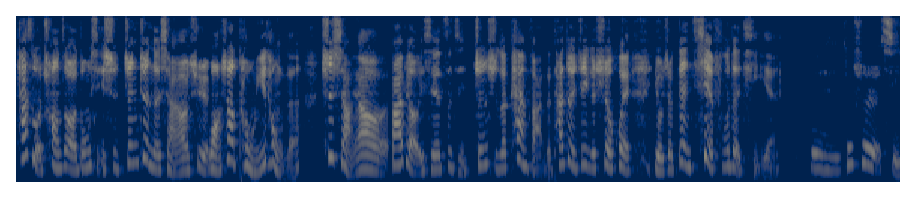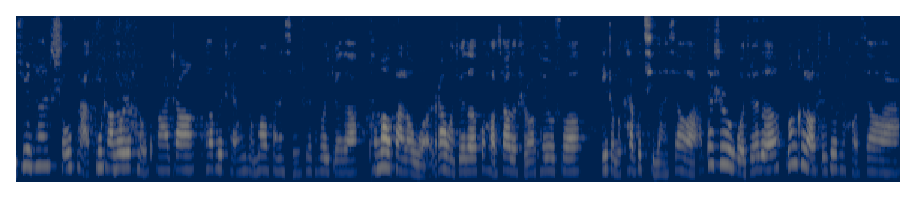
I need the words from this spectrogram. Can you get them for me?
她所创造的东西是真正的想要去往上捅一捅的，是想要发表一些自己真实的看法的。她对这个社会有着更切肤的体验。对，就是喜剧，它手法通常都是很夸张，它会采用一种冒犯的形式，他会觉得他冒犯了我，让我觉得不好笑的时候，他又说你怎么开不起玩笑啊？但是我觉得温克老师就是好笑啊。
